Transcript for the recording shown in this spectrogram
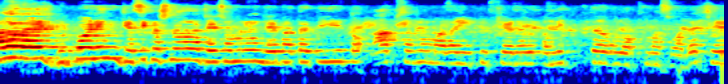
હેલો ગાઈઝ ગુડ મોર્નિંગ જય શ્રી કૃષ્ણ, જય સ્વામિનારાયણ, જય માતાજી. તો આપ સૌનું મારા યુટ્યુબ ચેનલ અમિત વ્લોગ્સમાં સ્વાગત છે.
